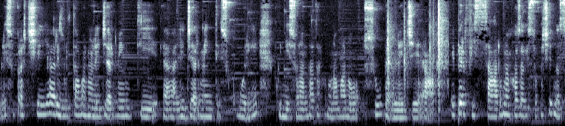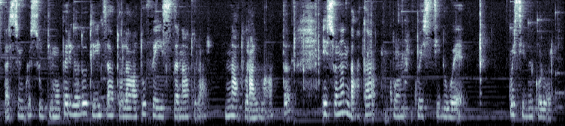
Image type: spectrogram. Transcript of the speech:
le sopracciglia risultavano leggermente, eh, leggermente scuri quindi sono andata con una mano super leggera e per fissare una cosa che sto facendo spesso in quest'ultimo periodo ho utilizzato la Too Faced Natural, Natural Matte e sono andata con questi due, questi due colori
